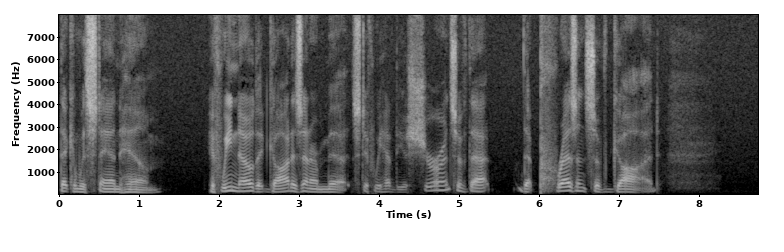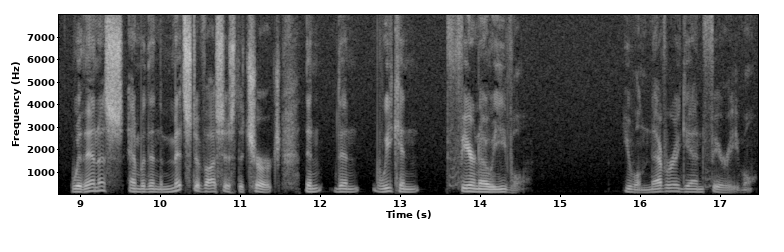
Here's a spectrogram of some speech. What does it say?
that can withstand him. If we know that God is in our midst, if we have the assurance of that, that presence of God within us and within the midst of us as the church, then, then we can fear no evil. You will never again fear evil.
